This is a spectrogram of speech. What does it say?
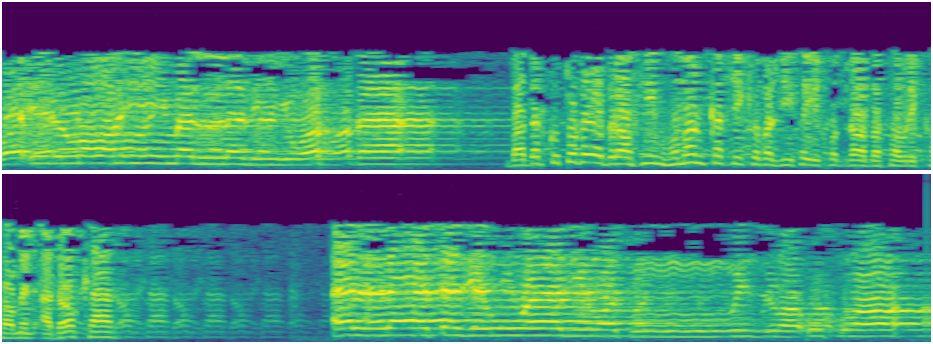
و ابراهیم الذی وفى و در کتب ابراهیم همان کسی که وظیفه خود را به طور کامل ادا کرد الا تزر وازرة وزر اخرى.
